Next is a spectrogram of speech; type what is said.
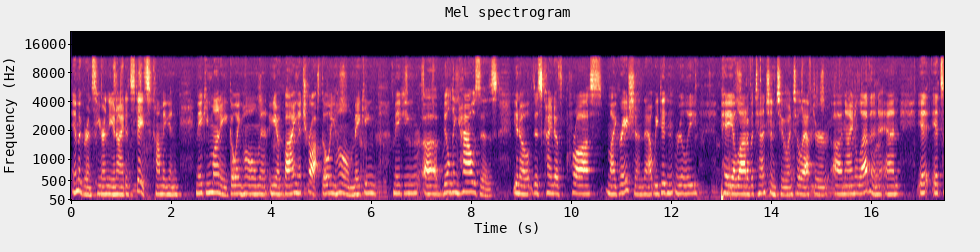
immigrants here in the United States coming and making money, going home, and you know, buying a truck, going home, making, making, uh, building houses. You know, this kind of cross migration that we didn't really pay a lot of attention to until after uh, 9/11, and it, it's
